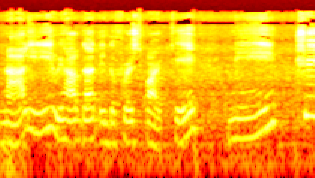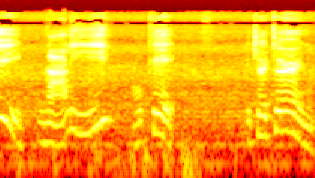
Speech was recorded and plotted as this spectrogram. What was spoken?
Nali, we have that in the first part, okay? Ni chi. Nali. Okay. It's your turn.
